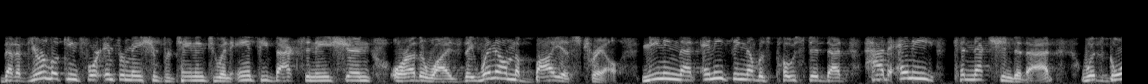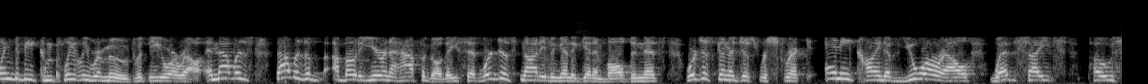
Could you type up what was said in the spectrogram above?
that if you're looking for information pertaining to an anti-vaccination or otherwise, they went on the bias trail, meaning that anything that was posted that had any connection to that was going to be completely removed with the URL. And that was that was a, about a year and a half ago. They said we're just not even going to get involved in this. We're just going to just restrict any kind of URL, websites, posts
